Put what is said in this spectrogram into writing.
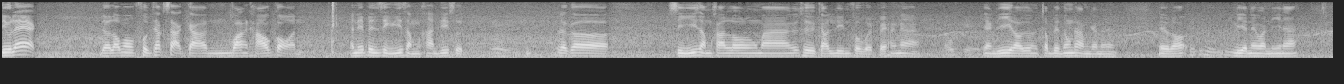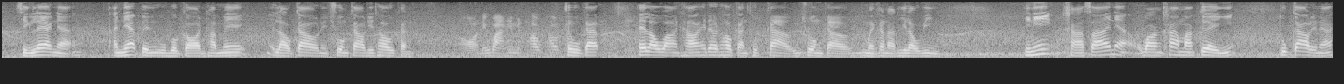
ดิวแรก เดี๋ยวเรามาฝึกทักษะการวางเท้าก่อน อันนี้เป็นสิ่งที่สำคัญที่สุดอืมแล้วก็สิ่งที่สำคัญรองลงมาก็คือการลีน forward ไปข้างหน้าโอเคอย่างที่เราจำเป็นต้องทำกันนะเดี๋ยวเราเรียนในวันนี้นะ สิ่งแรกเนี่ย อันเนี้ยเป็นอุปกรณ์ทำให้เราก้าวในช่วงก้าวที่เท่ากัน อ๋อนี่วางให้มันเท่าเท่าถูกครับ ให้เราวางเท้าให้เท่าเท่าๆกันทุกก้าวทุกช่วงก้าวเหมือนขณะที่เราวิ่ง ทีนี้ขาซ้ายเนี่ยวางข้างมาร์กเกอร์อย่างนี้ ทุกก้าวเลยนะ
